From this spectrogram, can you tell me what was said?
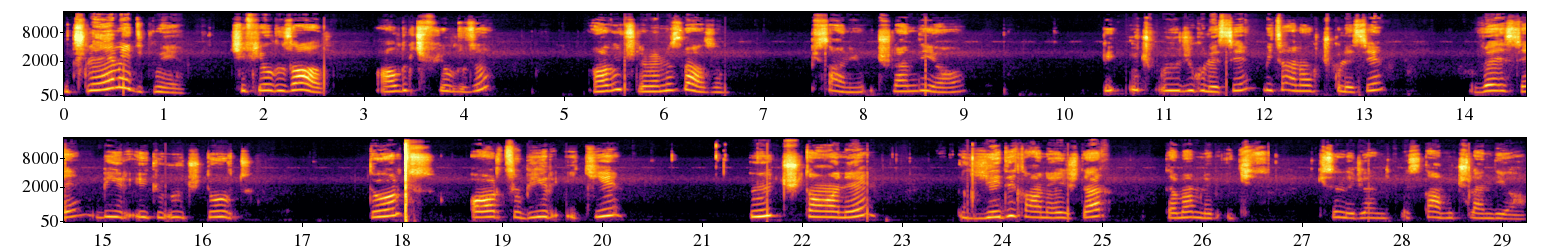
Üçleyemedik mi? Çift yıldızı al. Aldık çift yıldızı. Abi üçlememiz lazım. Bir saniye üçlendi ya. Bir üç büyücü kulesi, bir tane okçu kulesi. vs 1, 2, 3, 4. 4 artı 1, 2, 3 tane 7 tane ejder dememle bir iki, ikisinin de canı gitmesi tam üçlendi ya.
